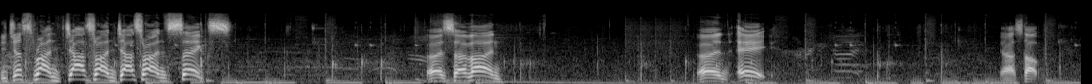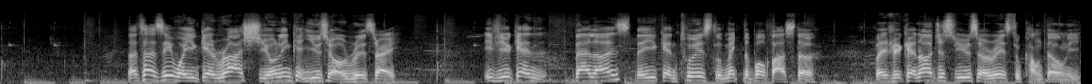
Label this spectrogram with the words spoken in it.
You just run, just run, just run. Six. Good, seven. Good, eight. Yeah, stop. That's how I say when you get rushed, you only can use your wrist, right? If you can balance, then you can twist to make the ball faster. But if you cannot, just use your wrist to counter only.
